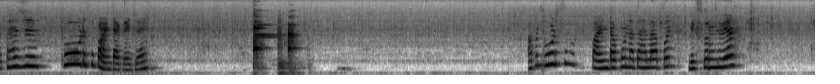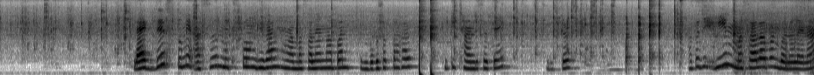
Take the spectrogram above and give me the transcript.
आता ह्याचे थोडंसं पाणी टाकायचं आहे. आपण थोडंसं पाणी टाकून आता ह्याला आपण मिक्स करून घेऊया. लाईक दिस तुम्ही असं मिक्स करून घेऊया. ह्या मसाल्यांना पण तुम्ही बघू शकता हा. किती छान दिसत आहे. आता जी ही मसाला आपण बनवला आहे ना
